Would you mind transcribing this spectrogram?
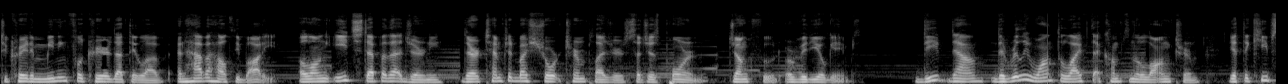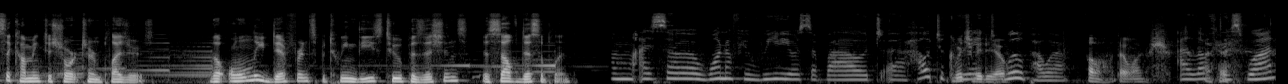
to create a meaningful career that they love, and have a healthy body. Along each step of that journey, they are tempted by short term pleasures such as porn, junk food, or video games. Deep down, they really want the life that comes in the long term, yet they keep succumbing to short term pleasures. The only difference between these two positions is self discipline. Um, I saw one of your videos about uh, how to Which create video? willpower. Oh, that one. I love Okay. this one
